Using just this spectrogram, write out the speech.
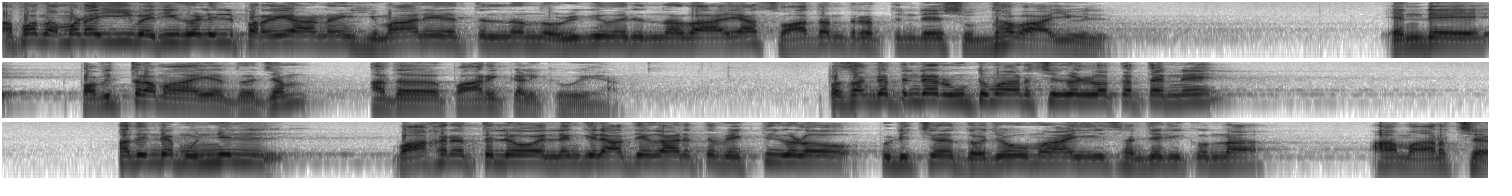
അപ്പോൾ നമ്മുടെ ഈ വരികളിൽ പറയാണ് ഹിമാലയത്തിൽ നിന്ന് ഒഴുകി വരുന്നതായ സ്വാതന്ത്ര്യത്തിന്റെ ശുദ്ധവായുവിൽ എന്റെ പവിത്രമായ ധ്വജം അത് പാറിക്കളിക്കുകയാണ്. അപ്പോൾ സംഘത്തിന്റെ റൂട്ട് മാർച്ചുകളിലൊക്കെ തന്നെ അതിന്റെ മുന്നിൽ വാഹനത്തിലോ അല്ലെങ്കിൽ ആദ്യകാലത്ത് വ്യക്തികളോ പിടിച്ച് ധ്വജവുമായി സഞ്ചരിക്കുന്ന ആ മാർച്ച്.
